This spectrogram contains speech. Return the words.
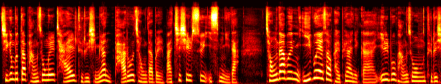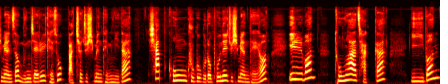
지금부터 방송을 잘 들으시면 바로 정답을 맞히실 수 있습니다. 정답은 2부에서 발표하니까 1부 방송 들으시면서 문제를 계속 맞춰주시면 됩니다. 샵 0999로 보내주시면 돼요. 1번 동화 작가, 2번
